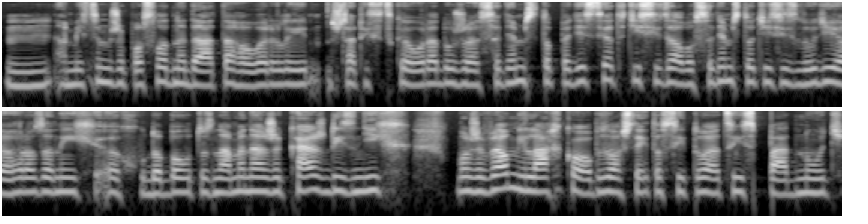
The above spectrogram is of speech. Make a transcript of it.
Hmm. A myslím, že posledné dáta hovorili štatistického úradu, že 750 tisíc alebo 700 tisíc ľudí je ohrozených e, chudobou. To znamená, že každý z nich môže veľmi ľahko, obzvlášť v tejto situácii, spadnúť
